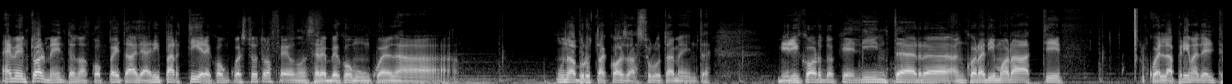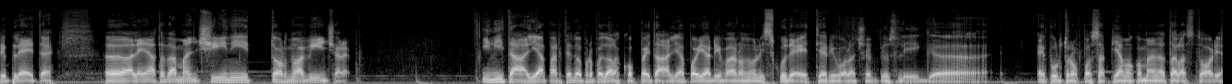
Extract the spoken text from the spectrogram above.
eventualmente una Coppa Italia ripartire con questo trofeo non sarebbe comunque una, una brutta cosa assolutamente. Mi ricordo che l'Inter ancora di Moratti quella prima del triplete, eh, allenata da Mancini, tornò a vincere in Italia partendo proprio dalla Coppa Italia, poi arrivarono gli scudetti, arrivò la Champions League eh, e purtroppo sappiamo com'è andata la storia.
